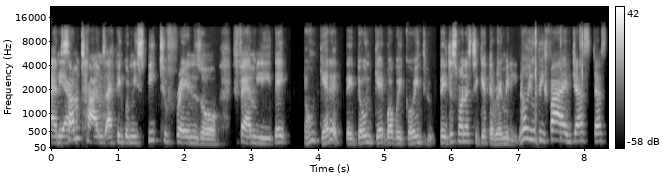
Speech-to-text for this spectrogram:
And yeah. sometimes I think when we speak to friends or family, they don't get it. They don't get what we're going through. They just want us to get the remedy. No, you'll be fine. Just, just,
